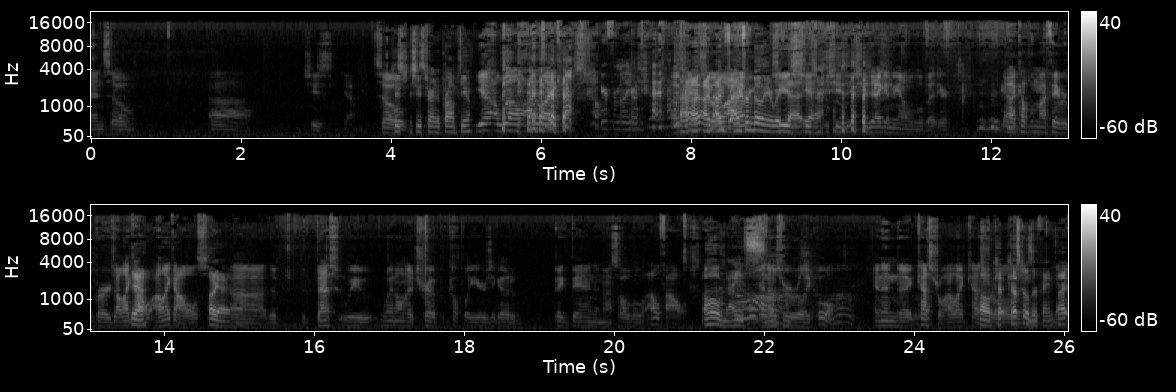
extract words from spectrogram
and so uh, she's yeah. So she's, she's trying to prompt you. yeah, well, I like. You're familiar with that. Okay, I- I'm- so I'm- I I'm familiar with she's, that, She's, yeah. she's, she's egging me on a little bit here. A couple of my favorite birds. I like Yeah. owl, I like owls. Oh, yeah. Uh, the, the best. We went on a trip a couple of years ago to Big Bend, and I saw little elf owls, Oh, nice. and those were really cool. Oh. And then the kestrel. I like kestrel. Oh, ke- kestrels and, are fantastic.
